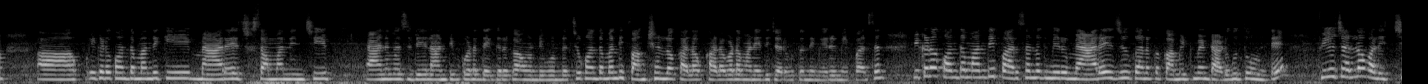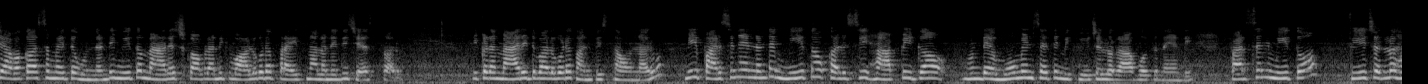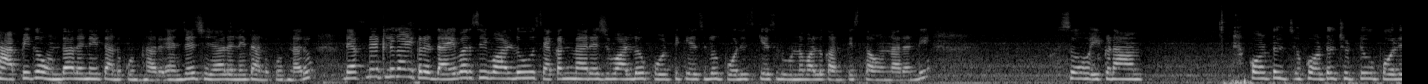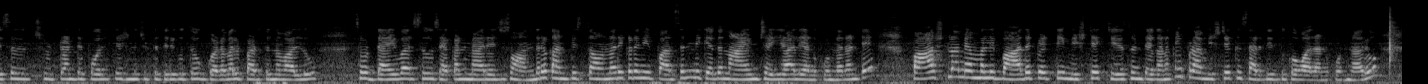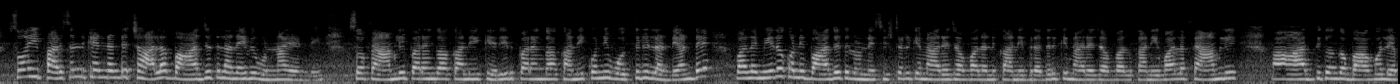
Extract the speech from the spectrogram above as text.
ఇక్కడ కొంతమందికి మ్యారేజ్ సంబంధించి యానివర్సరీ లాంటివి కూడా దగ్గరగా ఉండి ఉండొచ్చు. కొంతమంది ఫంక్షన్లో కల కలవడం అనేది జరుగుతుంది మీరు మీ పర్సన్. ఇక్కడ కొంతమంది పర్సన్కి మీరు మ్యారేజ్ కనుక కమిట్మెంట్ అడుగుతూ ఉంటే ఫ్యూచర్లో వాళ్ళు ఇచ్చే అవకాశం అయితే ఉందండి. మీతో మ్యారేజ్ కావడానికి వాళ్ళు కూడా ప్రయత్నాలు అనేది చేస్తారు. ఇక్కడ మ్యారీడ్ వాళ్ళు కూడా కనిపిస్తూ ఉన్నారు. మీ పర్సన్ ఏంటంటే మీతో కలిసి హ్యాపీగా ఉండే మూమెంట్స్ అయితే మీకు ఫ్యూచర్లో రాబోతున్నాయండి. పర్సన్ మీతో ఫ్యూచర్లో హ్యాపీగా ఉండాలని అయితే అనుకుంటున్నారు ఎంజాయ్ చేయాలని అయితే అనుకుంటున్నారు. డెఫినెట్లీగా ఇక్కడ డైవర్సీ వాళ్ళు సెకండ్ మ్యారేజ్ వాళ్ళు కోర్టు కేసులు పోలీస్ కేసులు ఉన్న వాళ్ళు కనిపిస్తూ ఉన్నారండి. సో ఇక్కడ కోర్టుల కోర్టుల చుట్టూ పోలీసుల చుట్టూ అంటే పోలీస్ స్టేషన్ చుట్టూ తిరుగుతూ గొడవలు పడుతున్న వాళ్ళు. So divorce second marriage so అందరూ కనిపిస్తూ ఉన్నారు. ఇక్కడ మీ పర్సన్ మీకు ఏదో న్యాయం చేయాలి అనుకుంటున్నారు. అంటే పాస్ట్లో మిమ్మల్ని బాధ పెట్టి మిస్టేక్ చేస్తుంటే కనుక ఇప్పుడు ఆ మిస్టేక్ని సరిదిద్దుకోవాలనుకుంటున్నారు. సో ఈ పర్సన్కి ఏంటంటే చాలా బాధ్యతలు అనేవి ఉన్నాయండి. సో ఫ్యామిలీ పరంగా కానీ కెరీర్ పరంగా కానీ కొన్ని ఒత్తిడిలు అండి. అంటే వాళ్ళ మీద కొన్ని బాధ్యతలు ఉన్నాయి. సిస్టర్కి మ్యారేజ్ అవ్వాలని కానీ బ్రదర్కి మ్యారేజ్ అవ్వాలి కానీ వాళ్ళ ఫ్యామిలీ ఆర్థికంగా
